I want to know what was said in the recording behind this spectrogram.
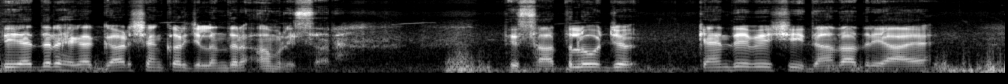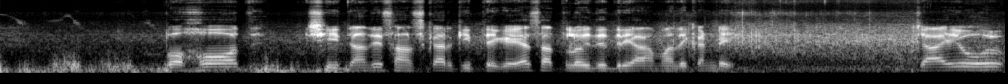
ਤੇ ਇੱਧਰ ਹੈਗਾ ਗੜ੍ਹ ਸ਼ੰਕਰ ਜਲੰਧਰ ਅੰਮ੍ਰਿਤਸਰ। ਤੇ ਸਤਲੁਜ ਕਹਿੰਦੇ ਵੀ ਸ਼ਹੀਦਾਂ ਦਾ ਦਰਿਆ ਹੈ। ਬਹੁਤ ਸ਼ਹੀਦਾਂ ਦੇ ਸੰਸਕਾਰ ਕੀਤੇ ਗਏ ਆ ਸਤਲੁਜ ਦੇ ਦਰਿਆਵਾਂ ਦੇ ਕੰਢੇ। ਚਾਹੇ ਉਹ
